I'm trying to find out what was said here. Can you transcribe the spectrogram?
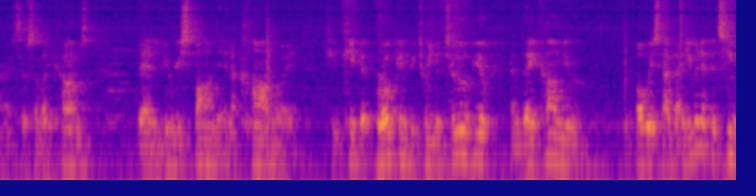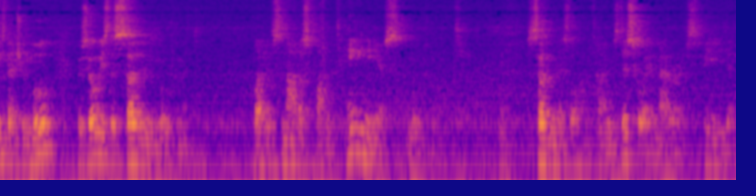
Right? So somebody comes, then you respond in a calm way. If you keep it broken between the two of you and they come, you always have that. Even if it seems that you move, there's always the sudden movement. But it's not a spontaneous movement. Sudden is a lot of times this way, a matter of speed, and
